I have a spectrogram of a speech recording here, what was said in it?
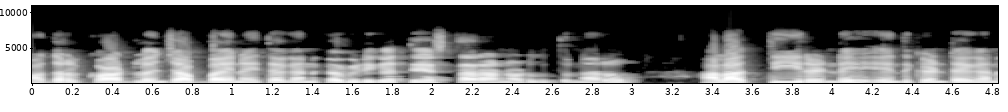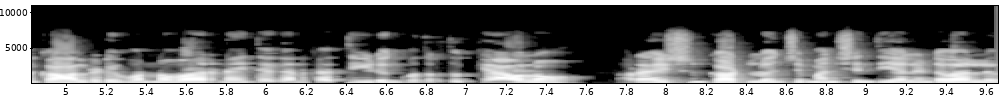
మదర్ కార్డులోంచి అబ్బాయిని అయితే కనుక విడిగా తీస్తారా అని అడుగుతున్నారు. అలా తీరండి. ఎందుకంటే కనుక ఆల్రెడీ ఉన్నవారిని అయితే కనుక తీయడం కుదరదు. కేవలం రేషన్ కార్డులోంచి మనిషిని తీయాలంటే వాళ్ళు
